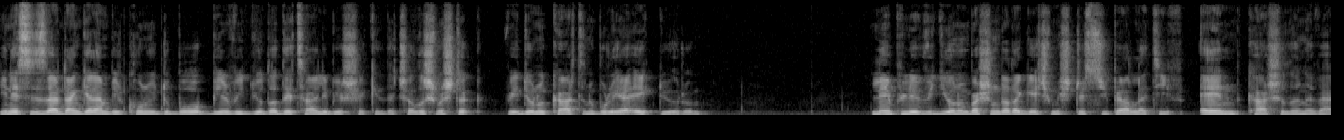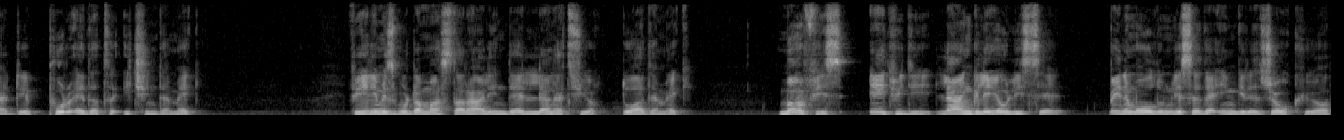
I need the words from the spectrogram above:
Yine sizlerden gelen bir konuydu bu. Bir videoda detaylı bir şekilde çalışmıştık. Videonun kartını buraya ekliyorum. Le plus videonun başında da geçmişti. Süperlatif en karşılığını verdi. Pour edatı için demek. Fiilimiz burada master halinde la nature, doğa demek. Mon fils étudie l'anglais au lycée. Benim oğlum lisede İngilizce okuyor.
